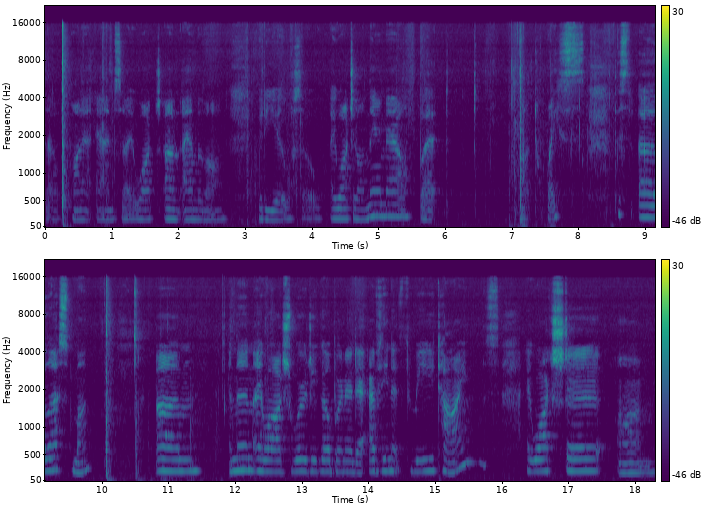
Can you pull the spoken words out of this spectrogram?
So on it and so I watch on Amazon video. So I watch it on there now, but not twice this uh, last month. Um, and then I watched Where'd You Go Bernadette. I've seen it three times. I watched it um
